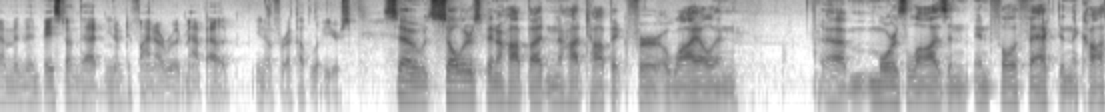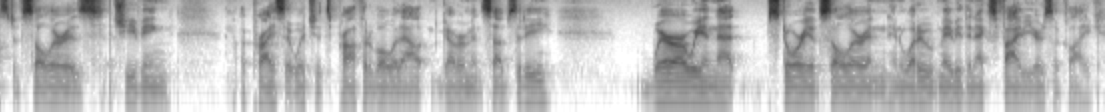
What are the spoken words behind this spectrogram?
um, and then based on that, you know, define our roadmap out, you know, for a couple of years. So solar's been a hot button, a hot topic for a while, and uh, Moore's laws in, in full effect, and the cost of solar is achieving a price at which it's profitable without government subsidy. Where are we in that story of solar, and, and what do maybe the next five years look like?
